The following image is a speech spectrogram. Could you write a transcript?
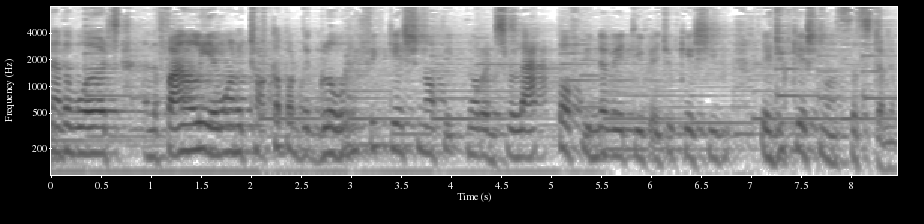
other words, and finally, I want to talk about the glorification of ignorance, lack of innovative education, educational system,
